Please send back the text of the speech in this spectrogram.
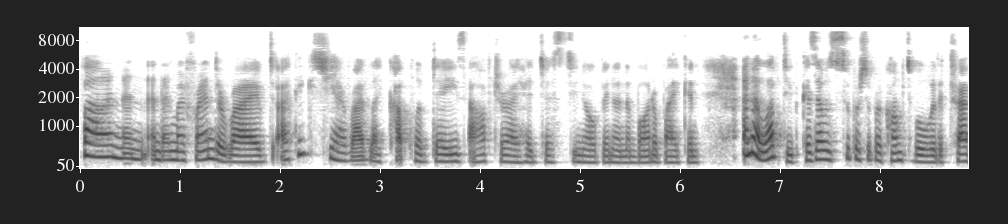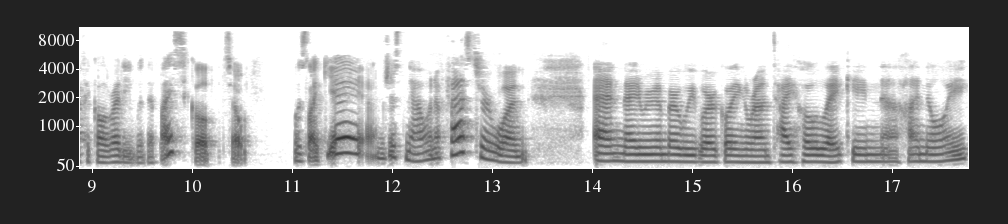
fun. And, and then my friend arrived. I think she arrived like a couple of days after I had just, you know, been on a motorbike. And, and I loved it because I was super, super comfortable with the traffic already with a bicycle. So I was like, yay, I'm just now on a faster one. And I remember we were going around Tay Ho Lake in uh, Hanoi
